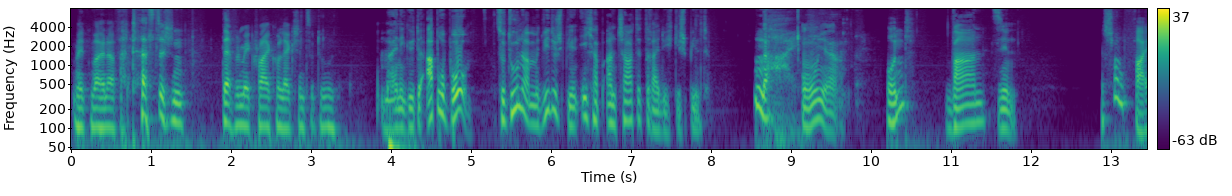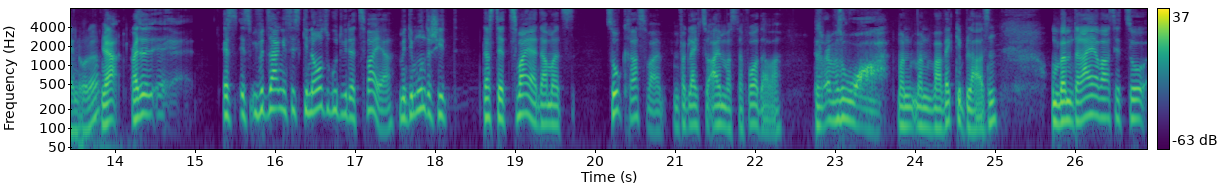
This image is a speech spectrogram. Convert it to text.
mit meiner fantastischen Devil May Cry Collection zu tun. Meine Güte. Apropos, zu tun haben mit Videospielen. Ich habe Uncharted 3 durchgespielt. Nein. Oh ja. Und? Wahnsinn. Ist schon fein, oder? Ja, also äh, es, es, ich würde sagen, es ist genauso gut wie der Zweier. Mit dem Unterschied, dass der Zweier damals so krass war im Vergleich zu allem, was davor da war. Das war einfach so, wow, man, man war weggeblasen. Und beim Dreier war es jetzt so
